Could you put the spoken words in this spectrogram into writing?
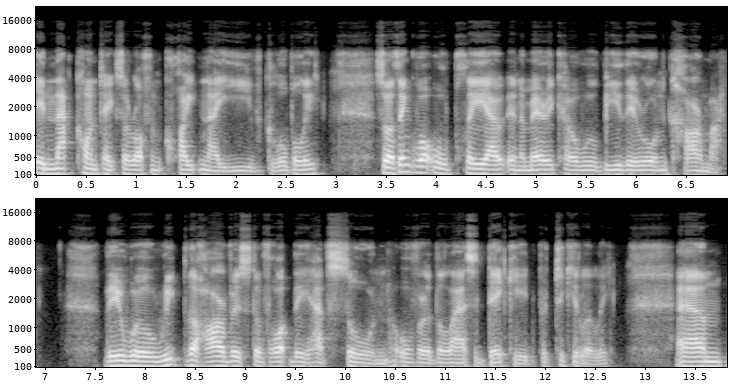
in that context are often quite naive globally. So I think what will play out in America will be their own karma. They will reap the harvest of what they have sown over the last decade, particularly. Um,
